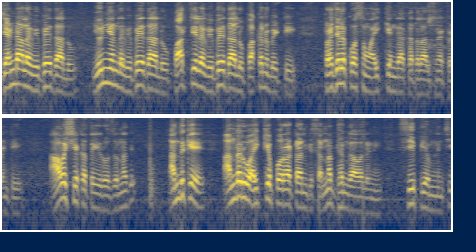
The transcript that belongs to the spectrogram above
జెండాల విభేదాలు యూనియన్ల విభేదాలు పార్టీల విభేదాలు పక్కన పెట్టి ప్రజల కోసం ఐక్యంగా కదలాల్సినటువంటి ఆవశ్యకత ఈరోజు ఉన్నది. అందుకే అందరూ ఐక్య పోరాటానికి సన్నద్ధం కావాలని సిపిఎం నుంచి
